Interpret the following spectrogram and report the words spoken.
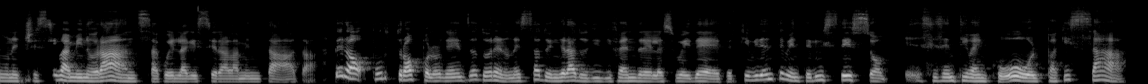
un'eccessiva minoranza quella che si era lamentata. Però purtroppo l'organizzatore non è stato in grado di difendere le sue idee, perché evidentemente lui stesso, ehm, si sentiva in colpa, chissà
